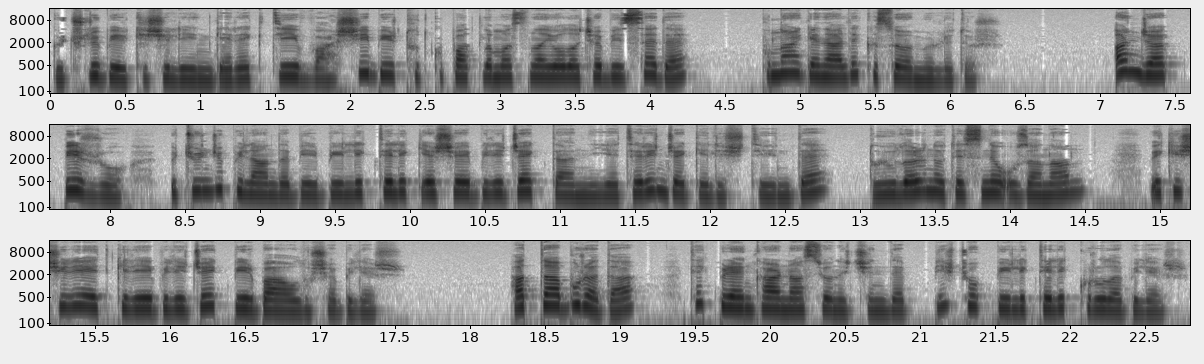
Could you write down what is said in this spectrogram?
güçlü bir kişiliğin gerektiği vahşi bir tutku patlamasına yol açabilse de, bunlar genelde kısa ömürlüdür. Ancak bir ruh üçüncü planda bir birliktelik yaşayabilecek denli yeterince geliştiğinde duyuların ötesine uzanan ve kişiliği etkileyebilecek bir bağ oluşabilir. Hatta burada tek bir enkarnasyon içinde birçok birliktelik kurulabilir.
